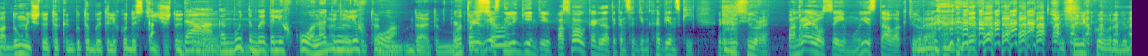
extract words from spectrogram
подумать, что это как будто бы это легко достичь. Что да, это, как будто бы это легко, но ну, это нелегко. да, это... Как Вот по известной всё. легенде, послал когда-то Константин Хабенский режиссера, понравился ему и стал актером. Все легко вроде, да?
